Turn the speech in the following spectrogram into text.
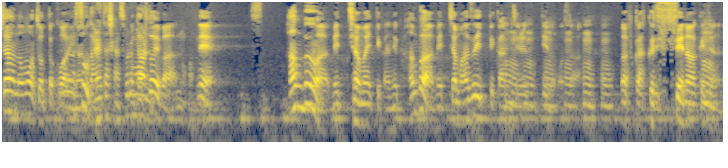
ちゃうのもちょっと怖いな。そうだね確かにそれもある例えばね。半分はめっちゃうまいって感じる半分はめっちゃまずいって感じるっていうのもさまあ不確実性なわけじゃん、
